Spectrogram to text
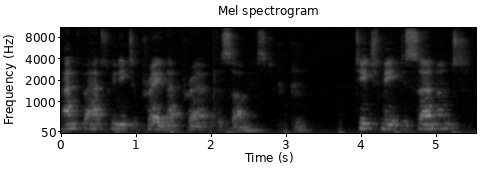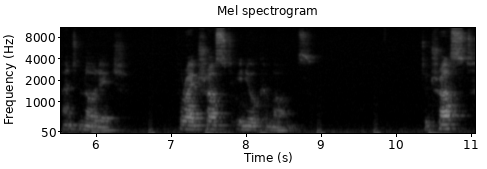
And perhaps we need to pray that prayer of the psalmist Teach me discernment and knowledge, for I trust in your commands. To trust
